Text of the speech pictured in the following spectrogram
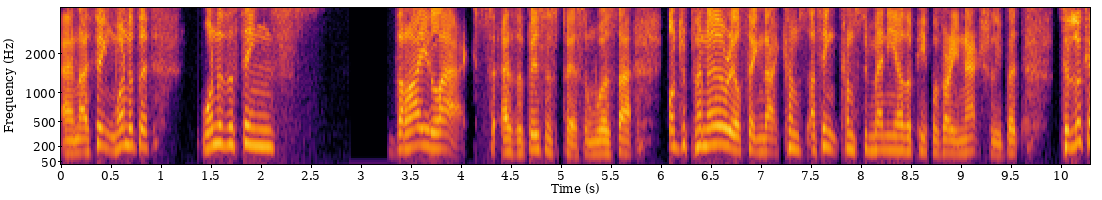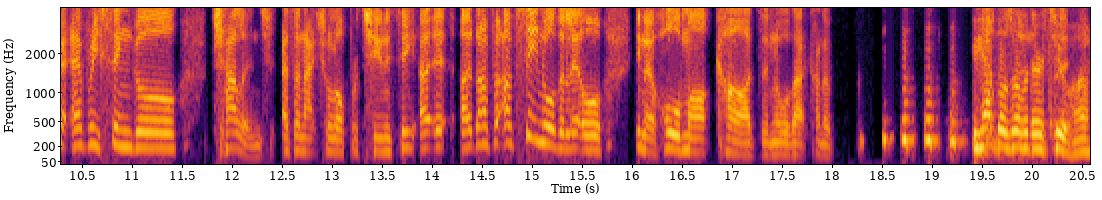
And I think one of the, one of the things that I lacked as a business person was that entrepreneurial thing that comes, I think comes to many other people very naturally, but to look at every single challenge as an actual opportunity. Uh, it, I've, I've seen all the little, you know, hallmark cards and all that kind of You have those over there too, huh?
